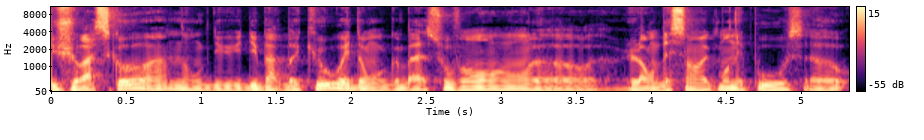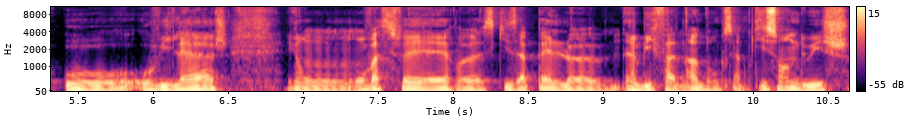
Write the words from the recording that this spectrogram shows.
churrasco, hein, donc du, barbecue. Et donc, bah, souvent, euh, là, on descend avec mon épouse euh, au, village et on, va se faire ce qu'ils appellent un bifana. Donc, c'est un petit sandwich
